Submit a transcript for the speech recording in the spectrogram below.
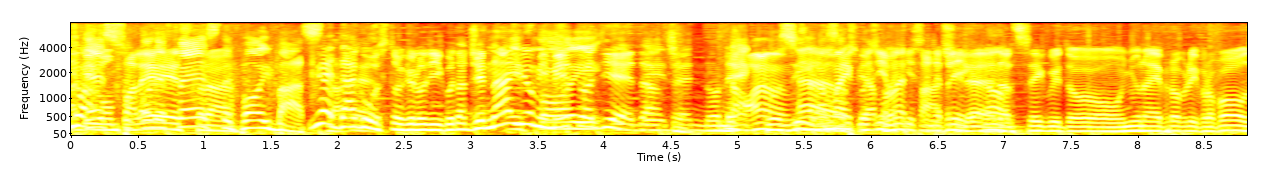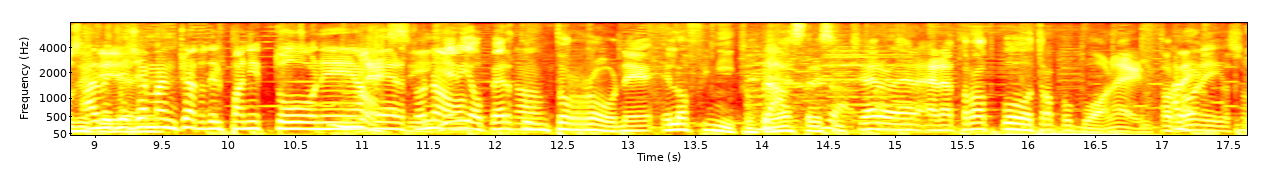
Io adesso con le feste poi basta. Io è da eh. agosto che lo dico, da gennaio E mi poi metto a dieta. invece non è No, così, non è così, ma chi se ne frega, eh, no? dal seguito ognuno ha i propri propositi. Avete già eh. mangiato del panettone Eh aperto? sì, no. Ieri ho aperto un torrone e l'ho finito, per essere sincero, era, troppo, troppo buono. Eh, il torrone io sono...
